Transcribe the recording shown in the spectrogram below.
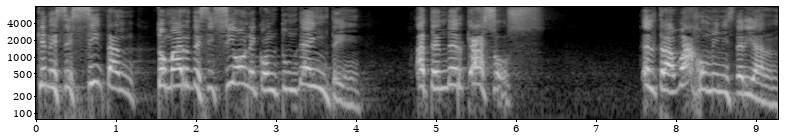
que necesitan tomar decisiones contundentes, atender casos, el trabajo ministerial.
